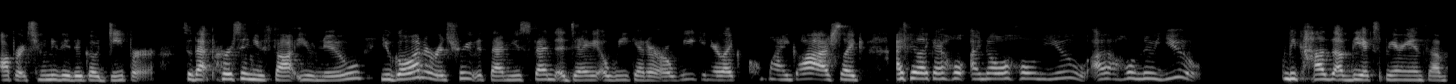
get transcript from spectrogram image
opportunity to go deeper. So that person you thought you knew, you go on a retreat with them, you spend a day, a weekend, or a week, and you're like, oh my gosh, like I feel like I whole I know a whole new, a whole new you because of the experience of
